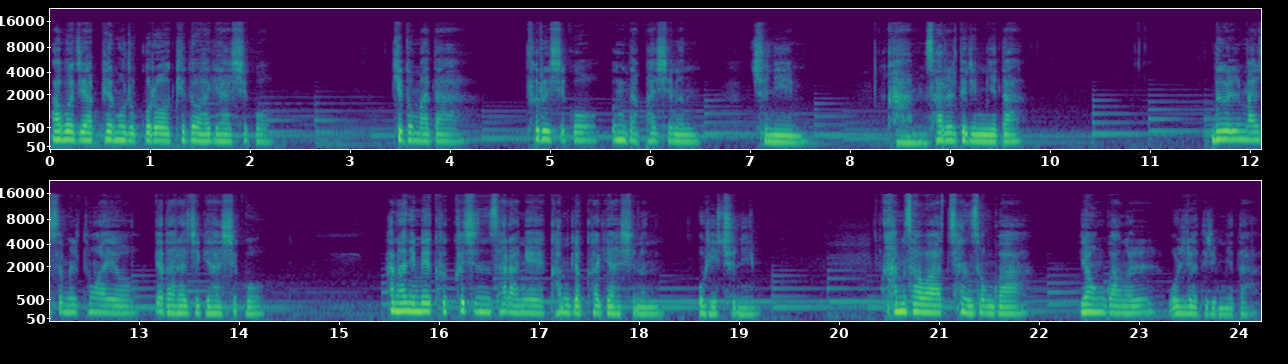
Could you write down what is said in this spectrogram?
아버지 앞에 무릎 꿇어 기도하게 하시고 기도마다 들으시고 응답하시는 주님 감사를 드립니다. 늘 말씀을 통하여 깨달아지게 하시고 하나님의 그 크신 사랑에 감격하게 하시는 우리 주님. 감사와 찬송과 영광을 올려드립니다.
